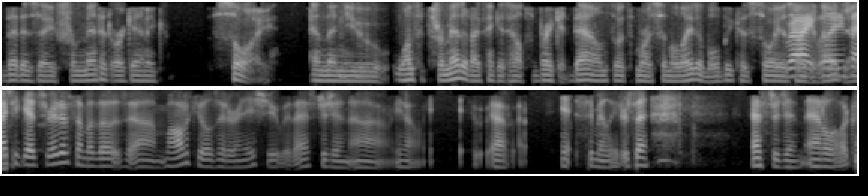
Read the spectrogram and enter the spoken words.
that is a fermented organic soy. And then you, once it's fermented, I think it helps break it down so it's more assimilatable because soy is right. well, digest. in fact, it gets rid of some of those um, molecules that are an issue with estrogen. Uh, you know, uh, simulators, and estrogen analogs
